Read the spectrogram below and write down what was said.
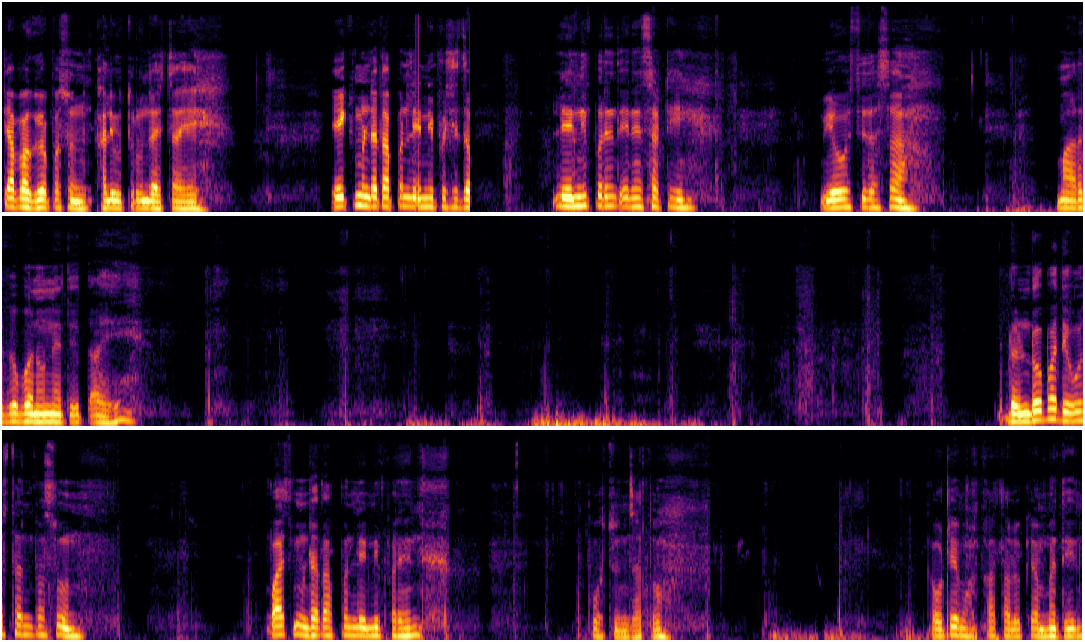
त्या भगव्यापासून खाली उतरून जायचं आहे. एक मिनटात आपण लेणीपाशी जाऊ. लेणीपर्यंत येण्यासाठी व्यवस्थित असा मार्ग बनवण्यात येत आहे. दंडोबा देवस्थानपासून पाच मिनटात आपण लेणीपर्यंत पोचून जातो. कवठे महाकाळ तालुक्यामधील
